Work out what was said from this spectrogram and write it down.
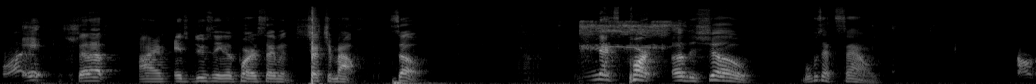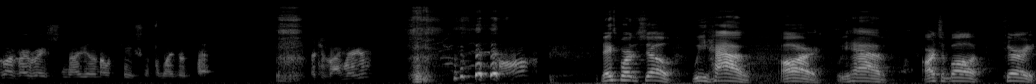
What? Eh, shut up. I'm introducing this part of the segment. Shut your mouth. So, next part of the show. What was that sound? That was my vibration. I got a notification from my good pet. That's your vibrator? Huh? Next part of the show, we have our we have Archibald Curry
